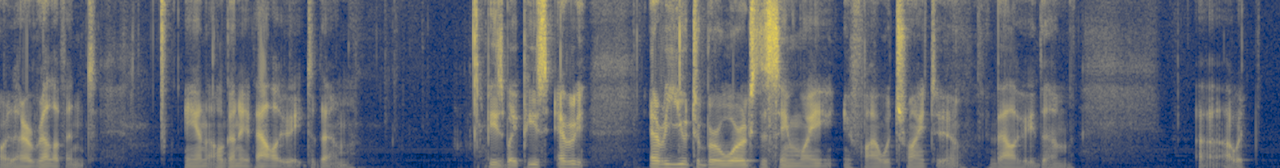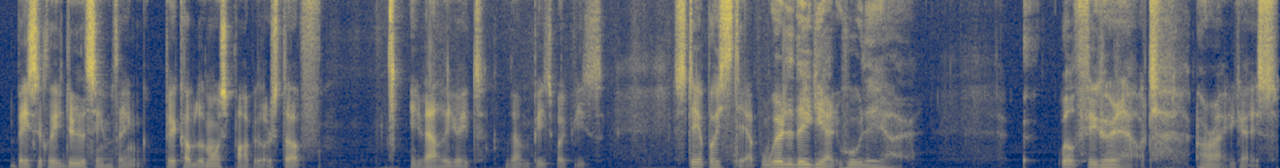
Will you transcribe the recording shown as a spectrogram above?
or that are relevant. And I'm gonna evaluate them. Piece by piece every every YouTuber works the same way. If I would try to evaluate them uh, I would basically do the same thing. Pick up the most popular stuff. Evaluate them piece by piece step by step. Where did they get who they are? We'll figure it out. Alright, guys.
